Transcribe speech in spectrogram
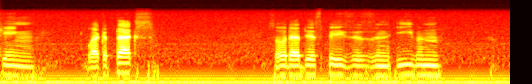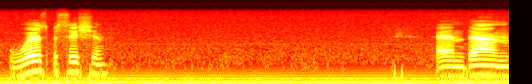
king. Black attacks. So that this piece is in even worse position. And then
